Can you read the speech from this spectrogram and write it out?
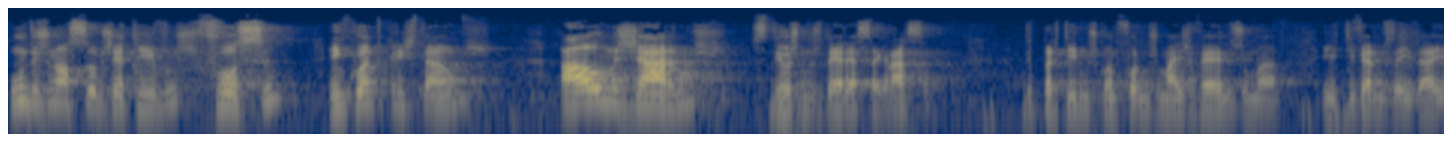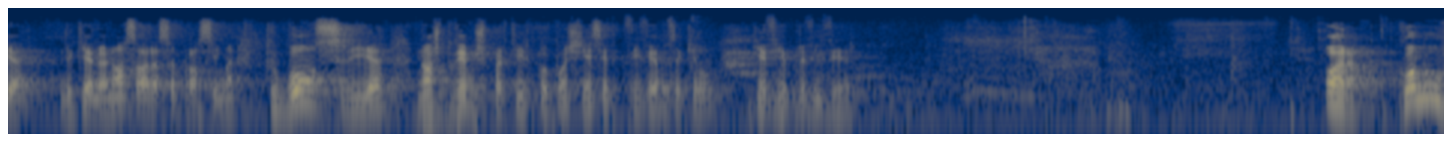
um dos nossos objetivos fosse, enquanto cristãos, almejarmos se Deus nos der essa graça de partirmos quando formos mais velhos uma, e tivermos a ideia de que a nossa hora se aproxima, que bom seria nós podermos partir com a consciência de que vivemos aquilo que havia para viver. Ora, como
